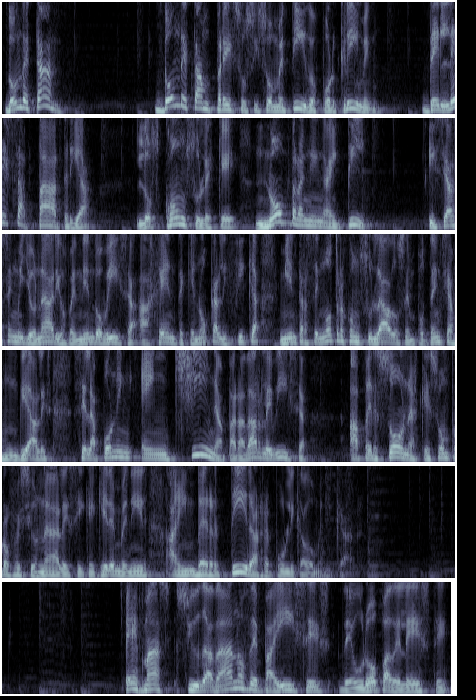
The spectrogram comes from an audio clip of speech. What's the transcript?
¿Dónde están? ¿Dónde están presos y sometidos por crimen de lesa patria los cónsules que nombran en Haití y se hacen millonarios vendiendo visa a gente que no califica, mientras en otros consulados en potencias mundiales se la ponen en China para darle visa a personas que son profesionales y que quieren venir a invertir a República Dominicana? Es más, ciudadanos de países de Europa del Este,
